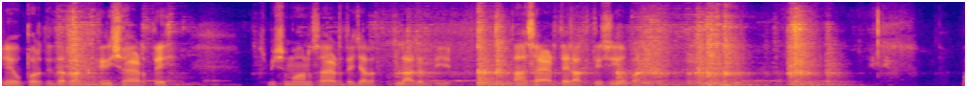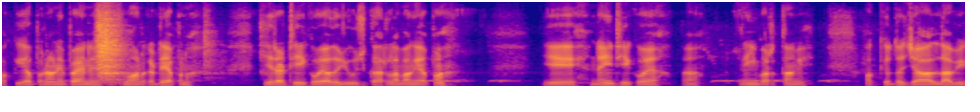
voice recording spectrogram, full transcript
ਇਹ ਉੱਪਰ ਤੇ ਇਧਰ ਰੱਖਤੀ ਦੀ ਸਾਈਡ ਤੇ। ਵੀ ਸਮਾਨ ਸਾਈਡ ਤੇ ਚੱਲ ਲਾ ਦਿੰਦੀ ਹੈ ਤਾਂ ਸਾਈਡ ਤੇ ਰੱਖਤੀ ਸੀ ਆਪਾਂ ਨੇ। ਬਾਕੀ ਆ ਪੁਰਾਣੇ ਪਏ ਨੇ, ਸਮਾਨ ਕੱਢਿਆ ਆਪਣਾ। ਜਿਹੜਾ ਠੀਕ ਹੋਇਆ ਉਹਦਾ ਯੂਜ਼ ਕਰ ਲਵਾਂਗੇ ਆਪਾਂ। ਜੇ ਨਹੀਂ ਠੀਕ ਹੋਇਆ ਤਾਂ ਨਹੀਂ ਵਰਤਾਂਗੇ। ਬਾਕੀ ਉਹਦਾ ਜਾਲ ਦਾ ਵੀ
